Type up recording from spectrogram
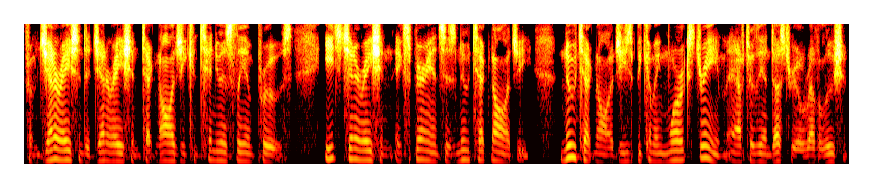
From generation to generation, technology continuously improves. Each generation experiences new technology, new technologies becoming more extreme after the Industrial Revolution.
